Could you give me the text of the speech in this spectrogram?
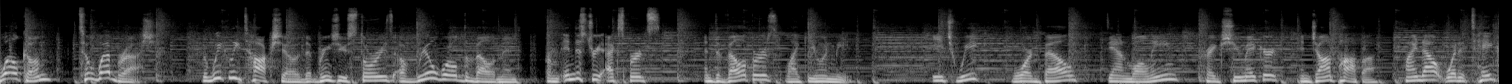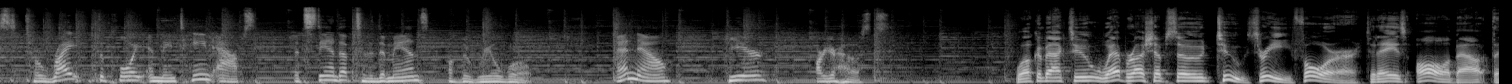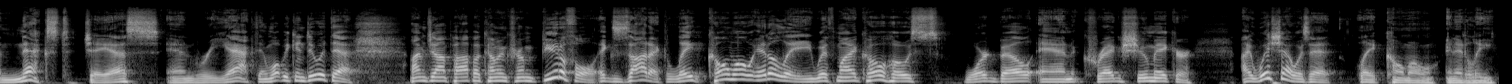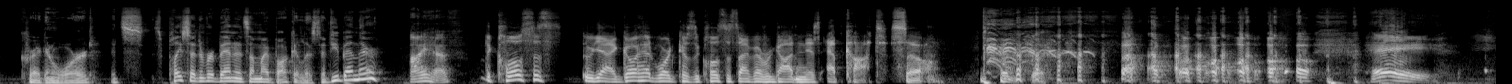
Welcome to WebRush, the weekly talk show that brings you stories of real world development from industry experts and developers like you and me. Each week, Ward Bell, Dan Wahlin, Craig Shoemaker, and John Papa find out what it takes to write, deploy, and maintain apps that stand up to the demands of the real world. And now, here are your hosts. Welcome back to WebRush episode 234. Today is all about the next JS and React and what we can do with that. I'm John Papa coming from beautiful, exotic Lake Como, Italy with my co-hosts Ward Bell and Craig Shoemaker. I wish I was at Lake Como in Italy, Craig and Ward. It's, it's a place I've never been and it's on my bucket list. Have you been there? I have. The closest, yeah, go ahead, Ward, because the closest I've ever gotten is Epcot. So hey,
